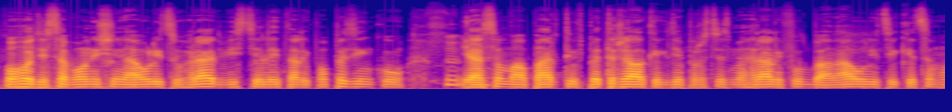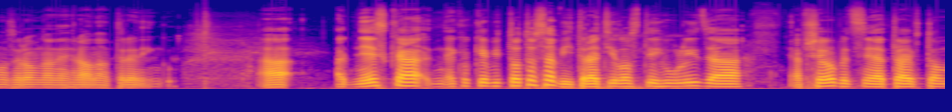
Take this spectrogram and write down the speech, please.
pohode sa von išli na ulicu hrať, vy ste lietali po pezinku. Mm-hmm. Ja som mal partiu v Petržálke, kde proste sme hrali futbal na ulici, keď som ho zrovna nehral na tréningu. A, a dneska, ako keby toto sa vytratilo z tých ulic a, a všeobecne ja to aj v tom,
